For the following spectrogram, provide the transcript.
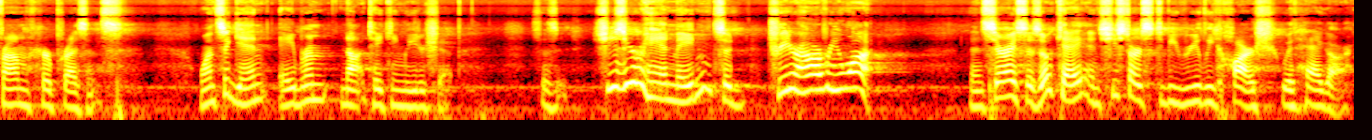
from her presence. Once again, Abram not taking leadership. Says, She's your handmaiden, so treat her however you want. And Sarai says, Okay, and she starts to be really harsh with Hagar.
